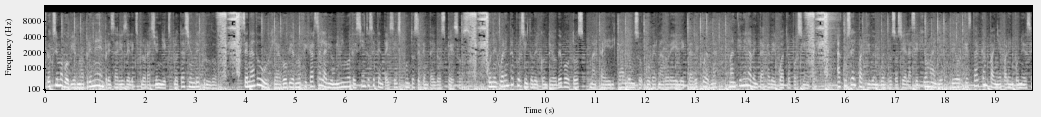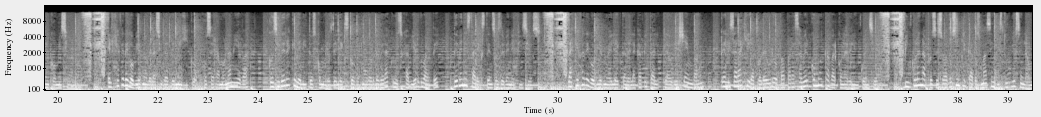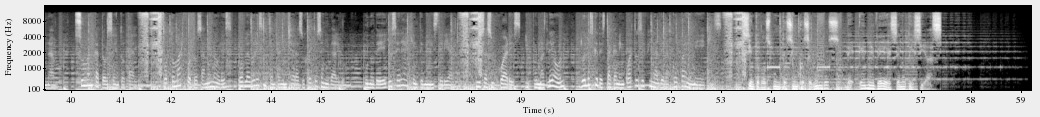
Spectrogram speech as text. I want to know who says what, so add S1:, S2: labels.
S1: Próximo gobierno apremia a empresarios de la exploración y explotación de crudo. Senado urge a gobierno fijar salario mínimo de 176.72 pesos. Con el 40% del conteo de votos, Marta Erika Alonso, gobernadora electa de Puebla, mantiene la ventaja del 4%. Acusa el Partido Encuentro Social a Sergio Mayer de orquestar campaña para imponerse en comisión. El jefe de gobierno de la Ciudad de México, José Ramón Amieva, considera que delitos como los del ex gobernador de Veracruz, Javier Duarte, deben estar extensos de La jefa de gobierno electa de la capital, Claudia Sheinbaum, realizará gira por Europa para saber cómo acabar con la delincuencia. Vinculan a proceso a dos implicados más en disturbios en la UNAM. Suman 14 en total. Por tomar fotos a menores, pobladores intentan hinchar a sujetos en Hidalgo. Uno de ellos era agente ministerial. Cruz Azul Juárez y Pumas León, duelos que destacan en cuartos de final de la Copa MX.
S2: 102.5 segundos de MBS Noticias.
